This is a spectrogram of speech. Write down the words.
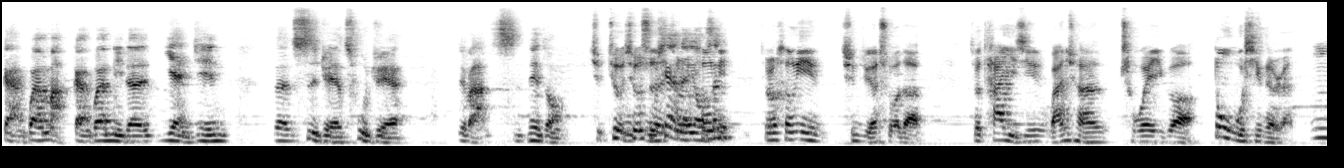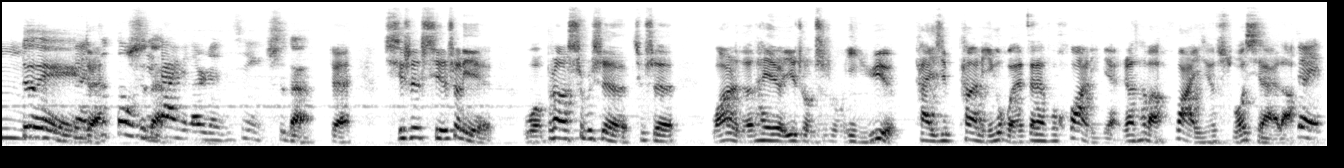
感官嘛，感官你的眼睛的视觉、触觉，对吧？是那种就就就是无限的用身就是亨利，就是亨利勋爵说的，就他已经完全成为一个动物性的人。嗯，对对，动性是的大于了人性。是的，对其实其实这里我不知道是不是就是王尔德他也有一种这种隐喻，他已经他的灵魂在那幅画里面，然后他把画已经锁起来了，对，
